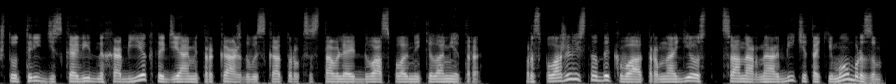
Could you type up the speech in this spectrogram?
что три дисковидных объекта, диаметр каждого из которых составляет 2,5 километра, расположились над экватором на геостационарной орбите таким образом,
